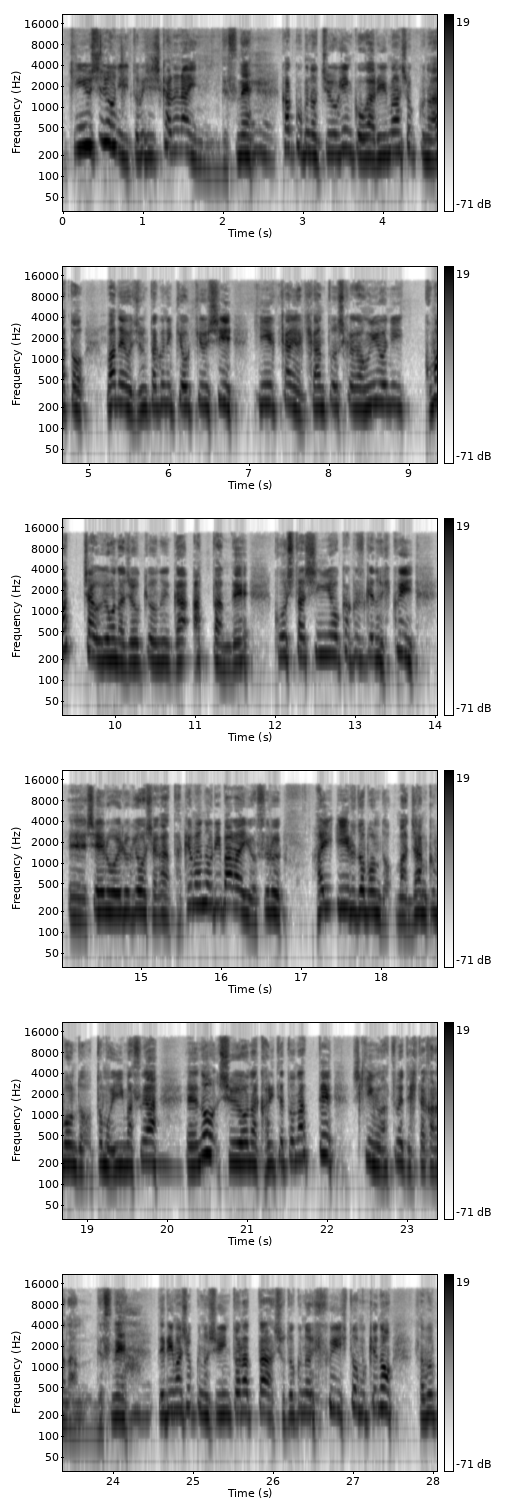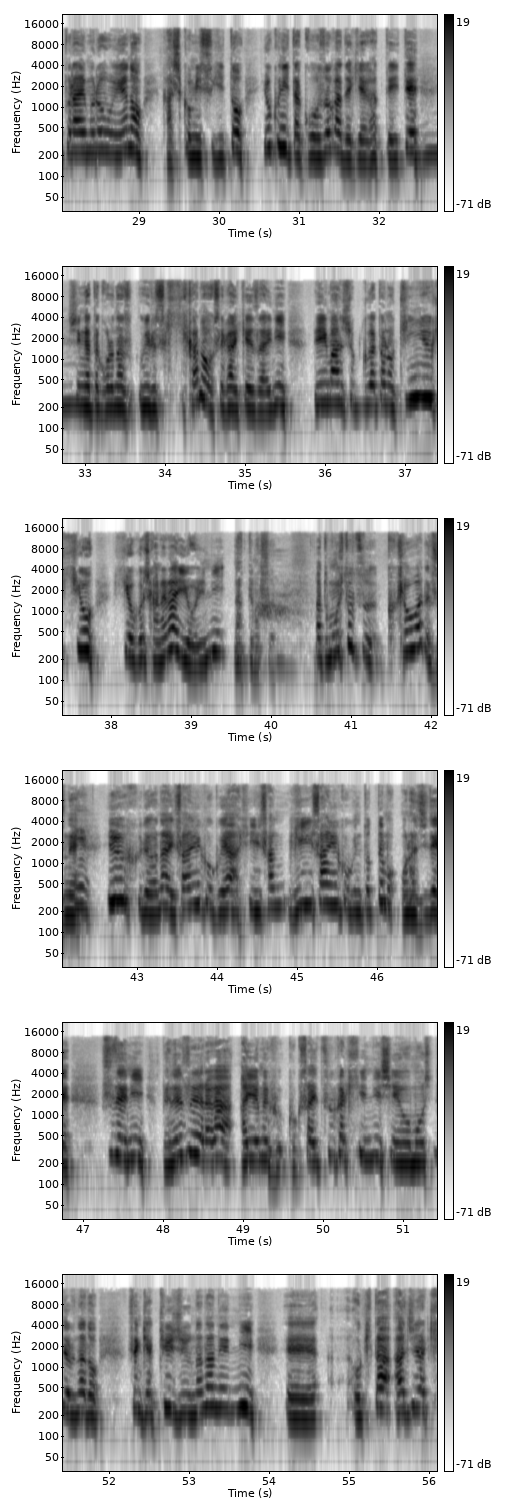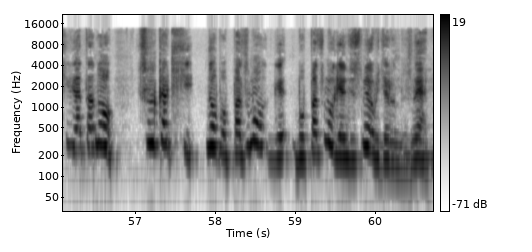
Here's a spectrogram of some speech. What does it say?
ー、金融市場に飛び火しかねないんですね。えー、各国の中央銀行がリーマンショックの後、マネーを潤沢に供給し、金融機関や機関投資家が運用に困っちゃうような状況があったんで、こうした信用格付けの低い、えー、シェールオイル業者が竹目の利払いをするハイイールドボンド、まあ、ジャンクボンドとも言いますが、えー、の主要な借り手となって資金を集めてきたからなんですね。はい、で、リーマンショックの主因となった所得の低い人向けのサブプライムローンへの貸し込みすぎとよく似た構造が出来上がっていて、新型コロナウイルス危機下の世界経済にリーマンショック型の金融危機を引き起こしかねない要因になってます。あともう一つ、苦境はですね、裕福ではない産油国や非産非産油国にとっても同じで、すでにベネズエラが IMF 国際通貨基金に支援を申し出るなど、1997年に、えー、起きたアジア危機型の通貨危機の勃発も、勃発も現実に帯びてるんですね。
